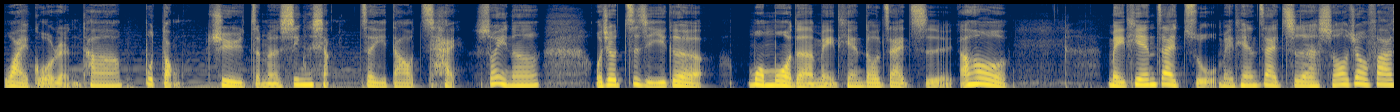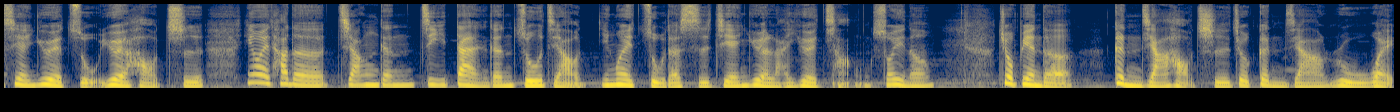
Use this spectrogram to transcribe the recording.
外国人，他不懂去怎么欣赏这一道菜，所以呢，我就自己一个默默的每天都在吃，然后。每天在煮，每天在吃的时候，就发现越煮越好吃，因为它的姜跟鸡蛋跟猪脚，因为煮的时间越来越长，所以呢，就变得更加好吃，就更加入味。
